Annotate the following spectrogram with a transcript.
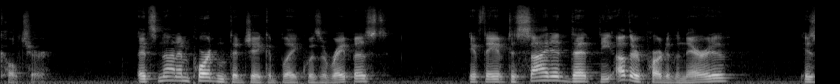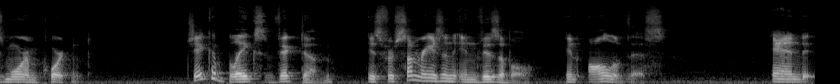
culture. It's not important that Jacob Blake was a rapist if they have decided that the other part of the narrative is more important. Jacob Blake's victim is for some reason invisible in all of this. And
